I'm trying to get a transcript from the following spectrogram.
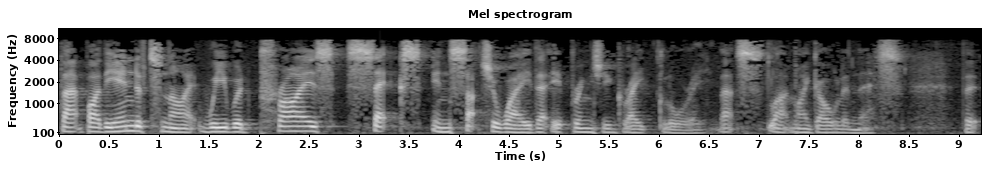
that by the end of tonight we would prize sex in such a way that it brings you great glory. That's like my goal in this. That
